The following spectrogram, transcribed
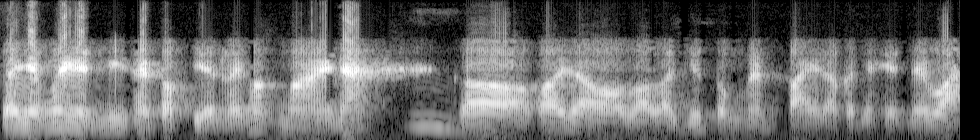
ก็ยังไม่เห็นมีใครปรับเปลี่ยนอะไรมากมายนะอืมก็ก็เราเราเรายึดตรงนั้นไปเราก็จะเห็นได้ว่า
